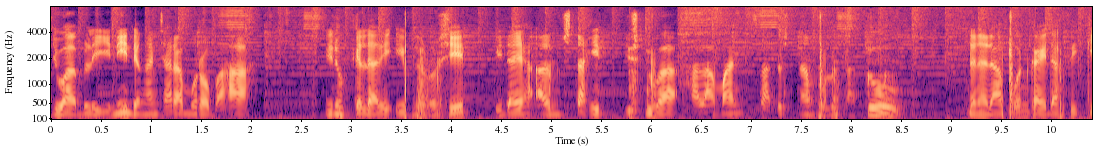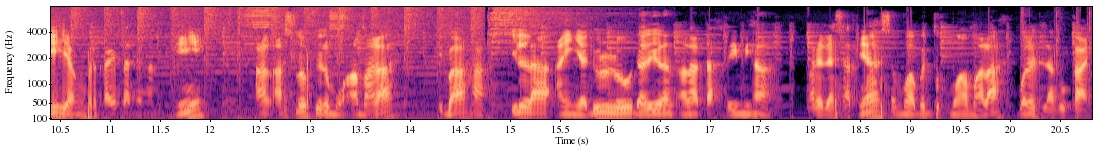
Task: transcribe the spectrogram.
jual beli ini dengan cara murabahah. Dinukil dari Ibnu Rusyid, Bidayah Al-Mustahid, Juz 2, halaman 161. Dan adapun kaidah fikih yang berkaitan dengan ini, al-aslu fil muamalah ibaha illa an yadullu dalilan ala tahrimiha. Pada dasarnya, semua bentuk muamalah boleh dilakukan,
